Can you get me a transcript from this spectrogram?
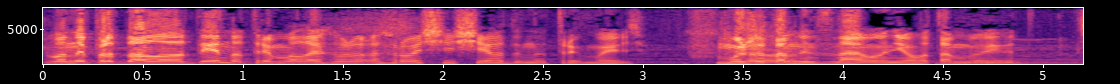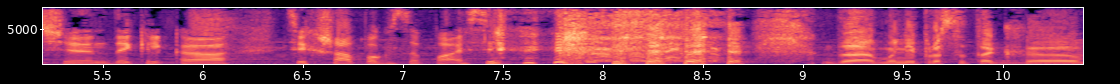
Вони продали один, отримали гро- гроші, ще один отримають. Може, там не знаю, у нього там ще декілька цих шапок в запасі. Да, мені просто так е,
